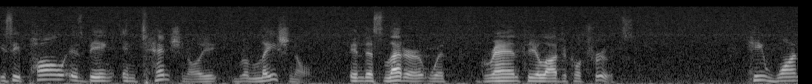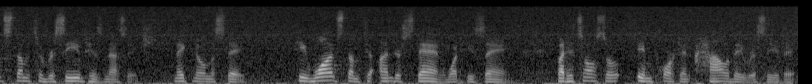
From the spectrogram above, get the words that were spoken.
You see, Paul is being intentionally relational in this letter with grand theological truths. He wants them to receive his message. Make no mistake. He wants them to understand what he's saying but it's also important how they receive it.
